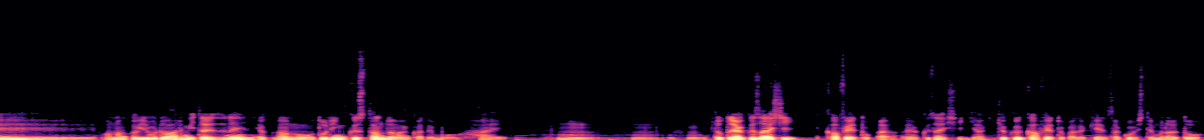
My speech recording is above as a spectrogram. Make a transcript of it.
えー、あなんかいろいろあるみたいですね。あのドリンクスタンドなんかでも。はい、うん。うん。うん、ちょっと薬剤師カフェとか薬剤師？薬局カフェとかで検索をしてもらうと、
